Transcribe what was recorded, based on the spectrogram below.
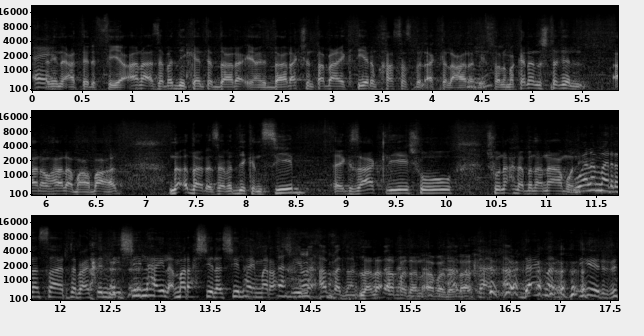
خليني أعترف فيها. أنا إذا بدي كانت ال direc- يعني ال direction تبعي كثير مخصص بالأكل العربي. so لما كنا نشتغل أنا وهلا مع بعض نقدر إذا بدك نسيب exactly شو شو نحن بدنا نعمل؟ ولا يعني. مرة صار تبعت اللي شيل هاي لا ما رح شيلها شيل هاي ما رح شيلها. ابدا لا لا ابدا. ابدا دائما كثير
